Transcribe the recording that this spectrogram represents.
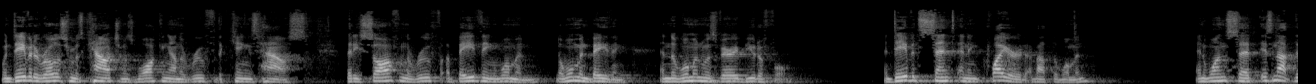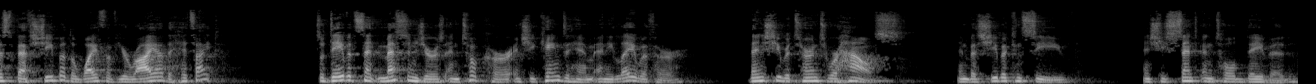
When David arose from his couch and was walking on the roof of the king's house, that he saw from the roof a bathing woman, a woman bathing, and the woman was very beautiful. And David sent and inquired about the woman. And one said, Is not this Bathsheba, the wife of Uriah the Hittite? So David sent messengers and took her, and she came to him, and he lay with her. Then she returned to her house, and Bathsheba conceived, and she sent and told David,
